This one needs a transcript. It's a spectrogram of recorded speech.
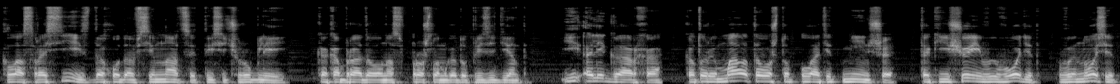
класс России с доходом в 17 тысяч рублей, как обрадовал нас в прошлом году президент, и олигарха, который мало того, что платит меньше, так еще и выводит, выносит,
